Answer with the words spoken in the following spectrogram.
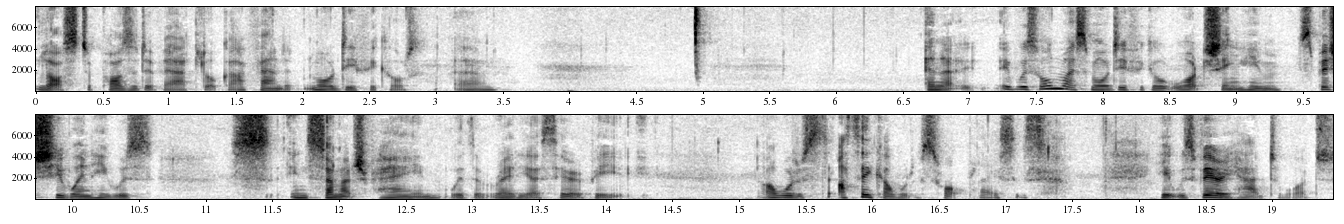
lost a positive outlook. I found it more difficult. Um, and it was almost more difficult watching him, especially when he was in so much pain with the radiotherapy. I would have, I think I would have swapped places. It was very hard to watch.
